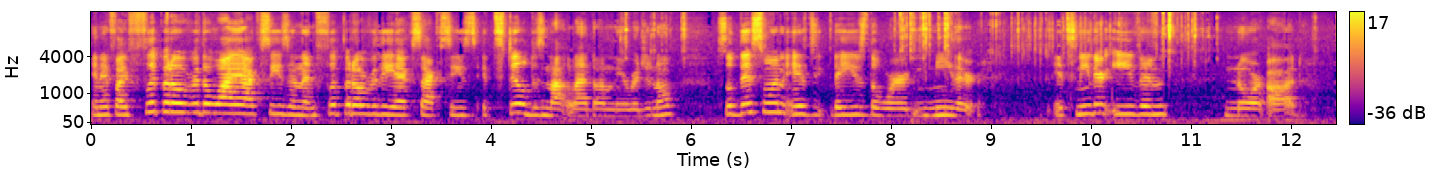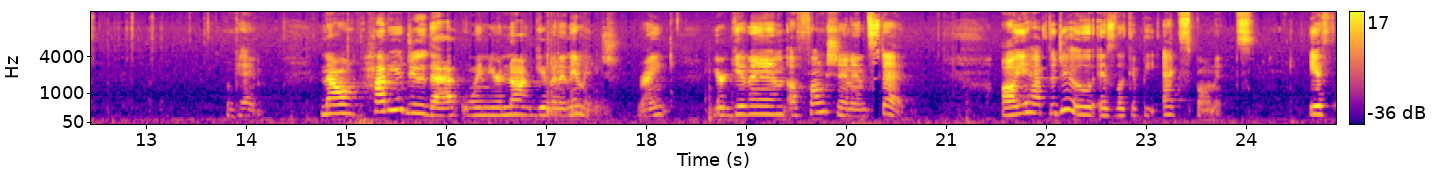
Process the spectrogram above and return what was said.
And if I flip it over the y-axis and then flip it over the x-axis, it still does not land on the original. So this one is, they use the word neither. It's neither even nor odd. Okay. Now, how do you do that when you're not given an image, right? You're given a function instead. All you have to do is look at the exponents. If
